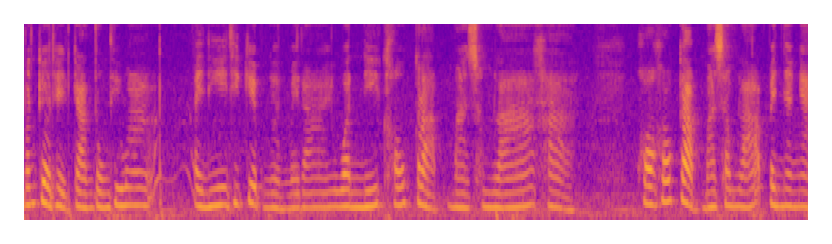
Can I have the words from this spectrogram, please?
มันเกิดเหตุการณ์ตรงที่ว่าไอ้นี่ที่เก็บเงินไม่ได้ วันนี้เขากลับมาชำระค่ะ พอเขากลับมาชำระเป็นยังไง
